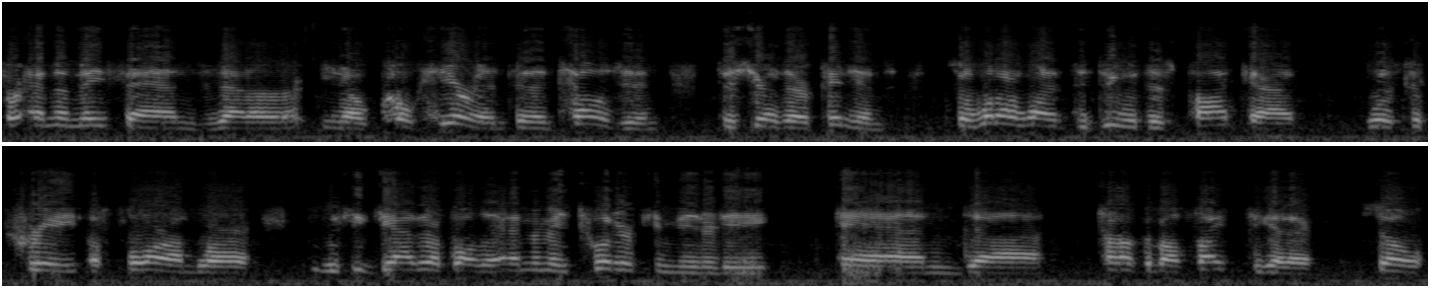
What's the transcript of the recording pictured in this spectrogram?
for MMA fans that are, you know, coherent and intelligent to share their opinions. So what I wanted to do with this podcast was to create a forum where we could gather up all the MMA Twitter community and uh, talk about fights together. So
